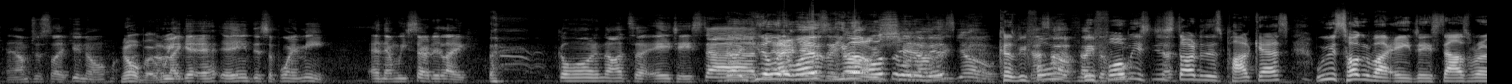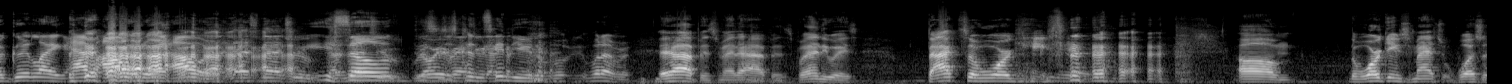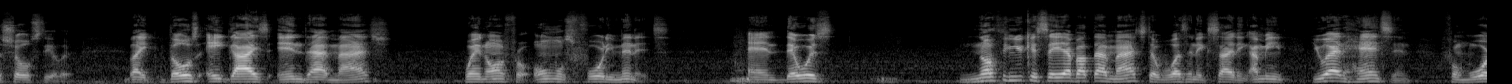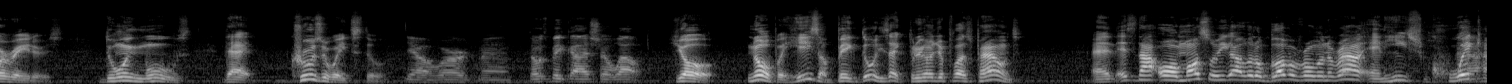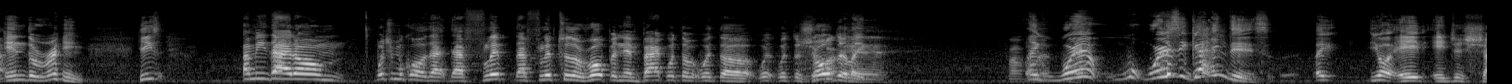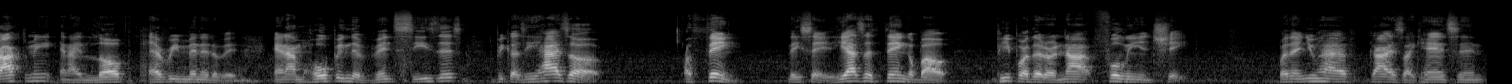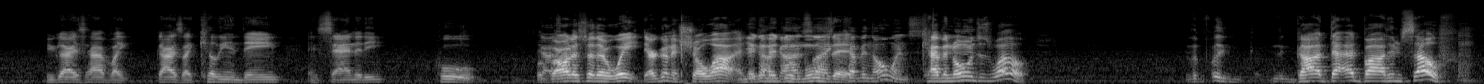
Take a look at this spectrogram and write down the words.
And I'm just like, you know, No, but we- like it, it ain't disappoint me. And then we started like going on to AJ Styles. No, you know what it everything. Was? like, You know oh, also shit. what I it was like, Because before we before we just that's- started this podcast, we was talking about AJ Styles for a good like half hour to an hour. That's not true. That's so not true. We this just ran continued, whatever. It happens, man. It happens. But anyways, back to War Games. um, the War Games match was a show stealer. Like those eight guys in that match went on for almost forty minutes, and there was nothing you could say about that match that wasn't exciting. I mean, you had Hanson from War Raiders doing moves that cruiserweights do. Yo, word, man. Those big guys show out. Yo, no, but he's a big dude. He's like 300 plus pounds. and it's not all muscle. He got a little blubber rolling around, and he's quick in the ring. He's, I mean that um, what you call? That that flip, that flip to the rope, and then back with the with the with, with the shoulder, Yeah, like. Front like flip. where where is he getting this? Like yo, it it just shocked me, and I loved every minute of it. And I'm hoping that Vince sees this because he has a a thing. They say he has a thing about people that are not fully in shape. But then you have guys like Hanson, you guys have like guys like Killian Dain, Insanity, who, regardless of their weight, they're gonna show out and You they're gonna do moves like that Kevin Owens. Kevin Owens as well. The, the God Dad bod himself.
